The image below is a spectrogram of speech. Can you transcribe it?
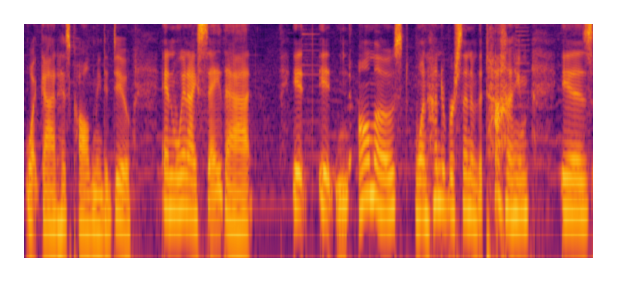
what God has called me to do. And when I say that, it it almost 100% of the time is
